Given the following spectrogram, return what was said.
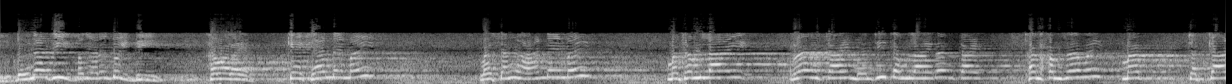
ดี โดยหน้าที่ปฏิบัติด้วยดีทำอะไรอะแก้แค้นได้ไหมมาสังหารได้ไหมมาทำลายร่างกายเหมือนที่ทำลายร่างกายท่านทำซะไหมมาจัดการ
